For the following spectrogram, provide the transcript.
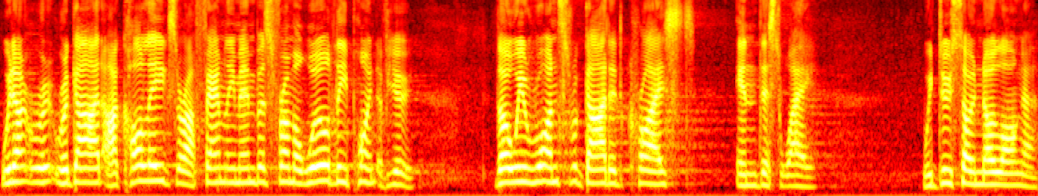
We don't re- regard our colleagues or our family members from a worldly point of view, though we once regarded Christ in this way. We do so no longer.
